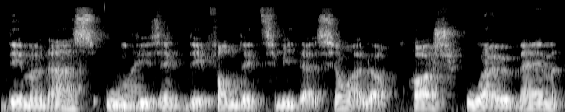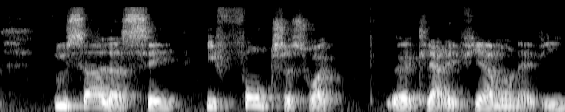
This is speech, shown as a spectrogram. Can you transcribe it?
des menaces ou des, des formes d'intimidation à leurs proches ou à eux-mêmes. Tout ça, là, c'est, il faut que ce soit euh, clarifié, à mon avis.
